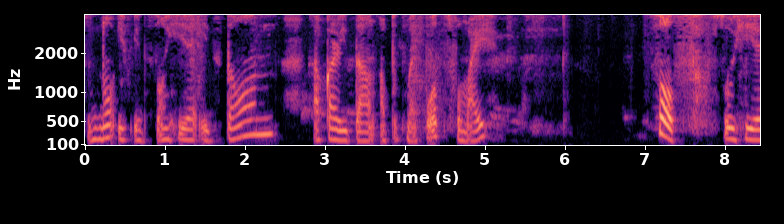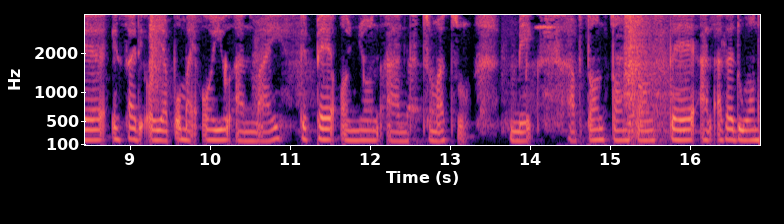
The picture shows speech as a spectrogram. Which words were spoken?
to know if it's done here it's done. I'll carry it down i'll put my pot for my sauce. So here inside the oil i put my oil and my pepper onion and tomato mix. I've done turn turn stir and added one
